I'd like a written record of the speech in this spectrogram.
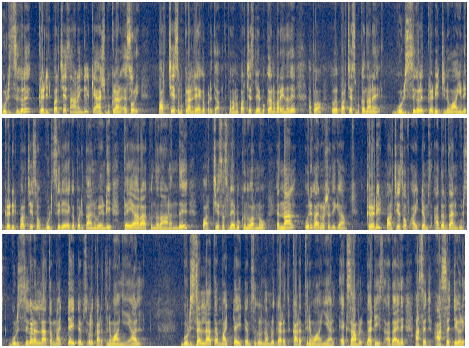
ഗുഡ്സുകൾ ക്രെഡിറ്റ് പർച്ചേസ് ആണെങ്കിൽ ക്യാഷ് ബുക്കിലാണ് സോറി പർച്ചേസ് ബുക്കിലാണ് രേഖപ്പെടുത്തുക. ഇപ്പോൾ നമ്മൾ പർച്ചേസ് ഡേ ബുക്കാണ് പറയുന്നത്. അപ്പോൾ പർച്ചേസ് ബുക്ക് എന്നാണ് ഗുഡ്സുകൾ ക്രെഡിറ്റിന് വാങ്ങിയിട്ട് ക്രെഡിറ്റ് പർച്ചേസ് ഓഫ് ഗുഡ്സ് രേഖപ്പെടുത്താൻ വേണ്ടി തയ്യാറാക്കുന്നതാണെന്ത്? പർച്ചേസസ് ഡേ ബുക്ക് എന്ന് പറഞ്ഞു. എന്നാൽ ഒരു കാര്യം ശ്രദ്ധിക്കാം credit purchase of items other than goods ഗുഡ്സുകളല്ലാത്ത മറ്റ് ഐറ്റംസുകൾ കടത്തിന് വാങ്ങിയാൽ ഗുഡ്സ് അല്ലാത്ത മറ്റ് ഐറ്റംസുകൾ നമ്മൾ കട കടത്തിന് വാങ്ങിയാൽ. എക്സാമ്പിൾ ദാറ്റ് ഈസ് അതായത് അസറ്റ് അസറ്റുകൾ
